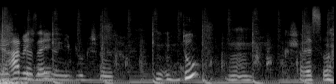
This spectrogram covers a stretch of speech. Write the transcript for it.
Ja, hab ich tatsächlich nicht. noch nie Blut. Du? Scheiße.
